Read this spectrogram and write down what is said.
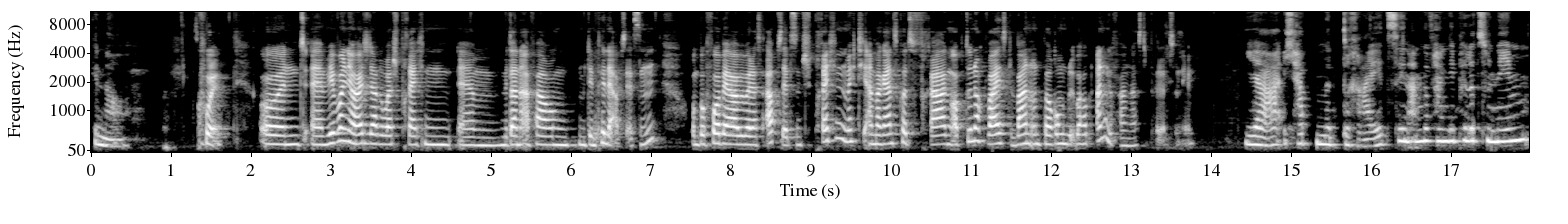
Genau. Cool. Und äh, wir wollen ja heute darüber sprechen, ähm, mit deiner Erfahrung mit dem Pille absetzen. Und bevor wir aber über das Absetzen sprechen, möchte ich einmal ganz kurz fragen, ob du noch weißt, wann und warum du überhaupt angefangen hast, die Pille zu nehmen. Ja, ich habe mit 13 angefangen, die Pille zu nehmen.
